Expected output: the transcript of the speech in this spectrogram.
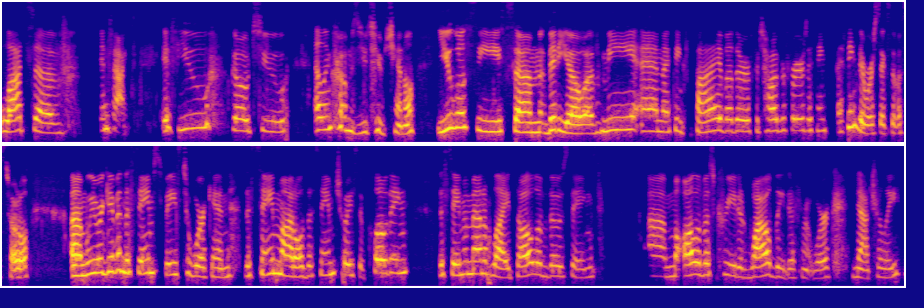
lots of, in fact, if you go to Ellen Chrome's YouTube channel, you will see some video of me and I think five other photographers. I think I think there were six of us total. Um, we were given the same space to work in, the same model, the same choice of clothing, the same amount of lights, all of those things. Um, all of us created wildly different work naturally,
